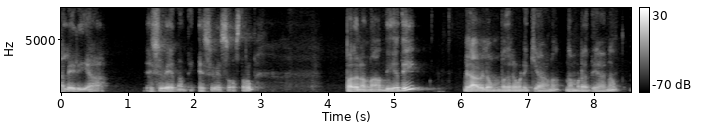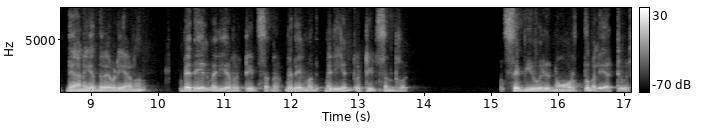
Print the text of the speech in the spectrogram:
അലേലിയ യേശുവേ നന്ദി. യേശുവേ സ്വസ്ത്രം പതിനൊന്നാം തീയതി രാവിലെ ഒമ്പതര മണിക്കാണ് നമ്മുടെ ധ്യാനം. ധ്യാന കേന്ദ്രം എവിടെയാണ്? Bethel Marian retreat centre Bethel Marian retreat centre Sebiyur north Malayattoor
